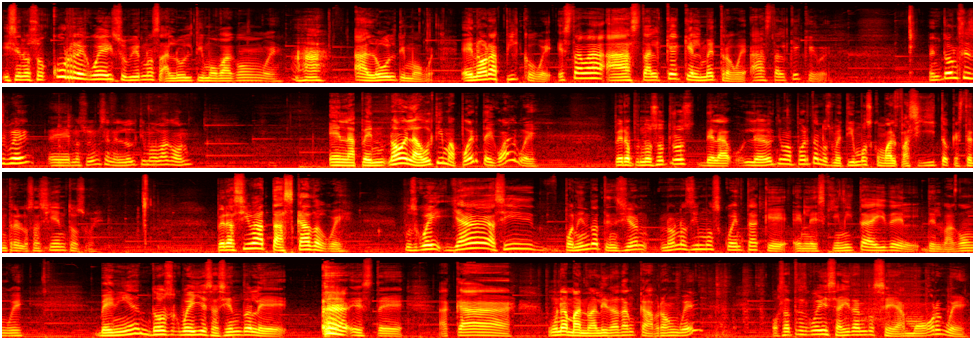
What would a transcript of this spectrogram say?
Y se nos ocurre, güey, subirnos al último vagón, güey. Ajá. Al último, güey. En hora pico, güey. Estaba hasta el queque el metro, güey. Hasta el queque, güey. Entonces, güey, eh, nos subimos en el último vagón. En la pen... No, en la última puerta igual, güey. Pero pues nosotros de la, de la última puerta nos metimos como al pasillito que está entre los asientos, güey. Pero así va atascado, güey. Pues, güey, ya así poniendo atención, no nos dimos cuenta que en la esquinita ahí del, del vagón, güey, venían dos güeyes haciéndole, este, acá una manualidad a un cabrón, güey. O sea, tres güeyes ahí dándose amor, güey.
